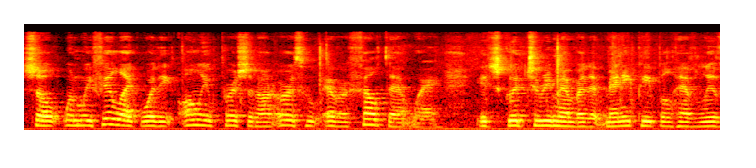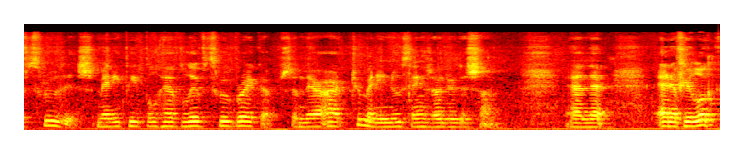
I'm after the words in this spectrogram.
So when we feel like we're the only person on earth who ever felt that way, it's good to remember that many people have lived through this. Many people have lived through breakups, and there aren't too many new things under the sun. And that, and if you look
